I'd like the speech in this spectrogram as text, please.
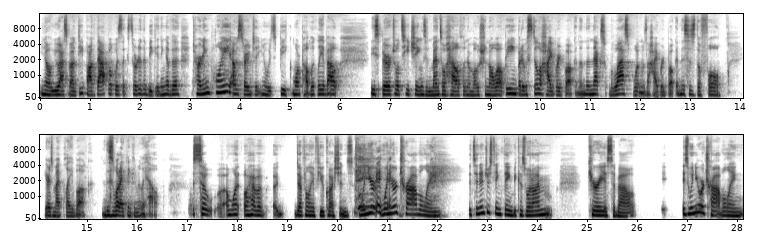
you know, you asked about Deepak. That book was like sort of the beginning of the turning point. I was starting to, you know, speak more publicly about these spiritual teachings and mental health and emotional well-being, but it was still a hybrid book. And then the next, the last one was a hybrid book, and this is the full. Here's my playbook. And this is what I think can really help. So uh, I want I have a, a definitely a few questions. When you're when you're traveling, it's an interesting thing because what I'm curious about is when you were traveling,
